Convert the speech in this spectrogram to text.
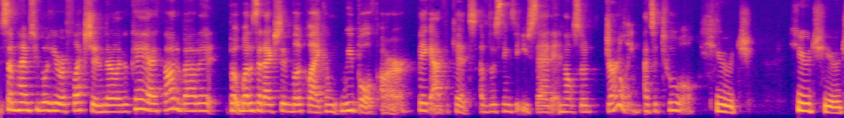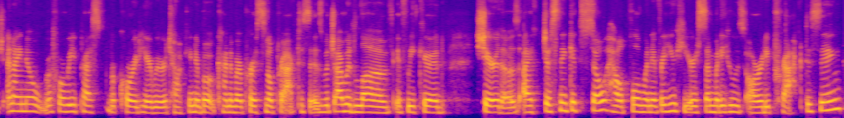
sometimes people hear reflection they're like okay i thought about it. But what does it actually look like? And we both are big advocates of those things that you said and also journaling as a tool. Huge huge huge. And i know before we pressed record here we were talking about kind of our personal practices which i would love if we could share those. I just think it's so helpful whenever you hear somebody who's already practicing.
